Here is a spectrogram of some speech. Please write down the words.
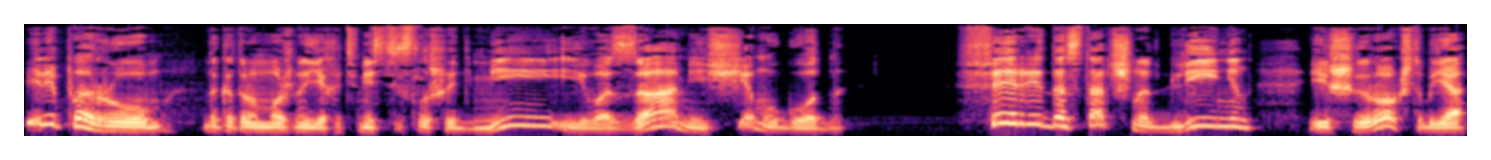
или паром, на котором можно ехать вместе с лошадьми и вазами, и с чем угодно. Ферри достаточно длинен и широк, чтобы я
